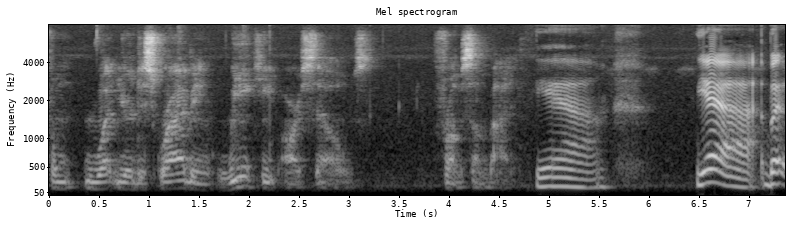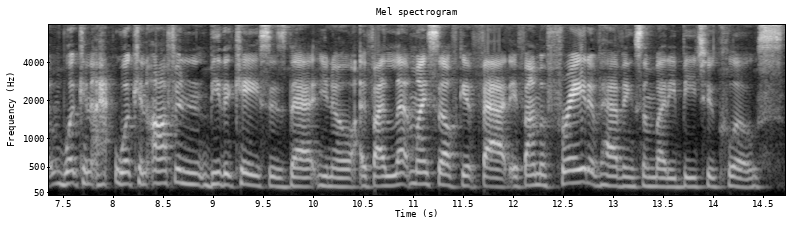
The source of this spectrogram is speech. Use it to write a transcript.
From what you're describing, we keep ourselves from somebody. Yeah. Yeah, but what can what can often be the case is that, you know, if I let myself get fat, if I'm afraid of having somebody be too close,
